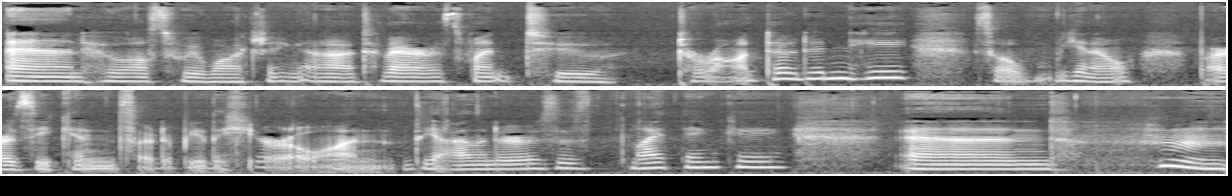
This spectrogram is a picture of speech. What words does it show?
And who else are we watching? Uh, Tavares went to Toronto, didn't he? So, you know, Barzy can sort of be the hero on the Islanders, is my thinking. And, hmm,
